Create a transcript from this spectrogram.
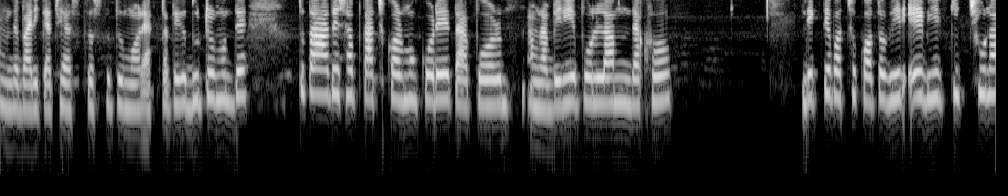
আমাদের বাড়ির কাছে আস্তে আস্তে তোমার একটা থেকে দুটোর মধ্যে। তো তাড়াতাড়ি সব কাজকর্ম করে তারপর আমরা বেরিয়ে পড়লাম। দেখো দেখতে পাচ্ছ কত ভিড়। এই ভিড় কিচ্ছু না,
